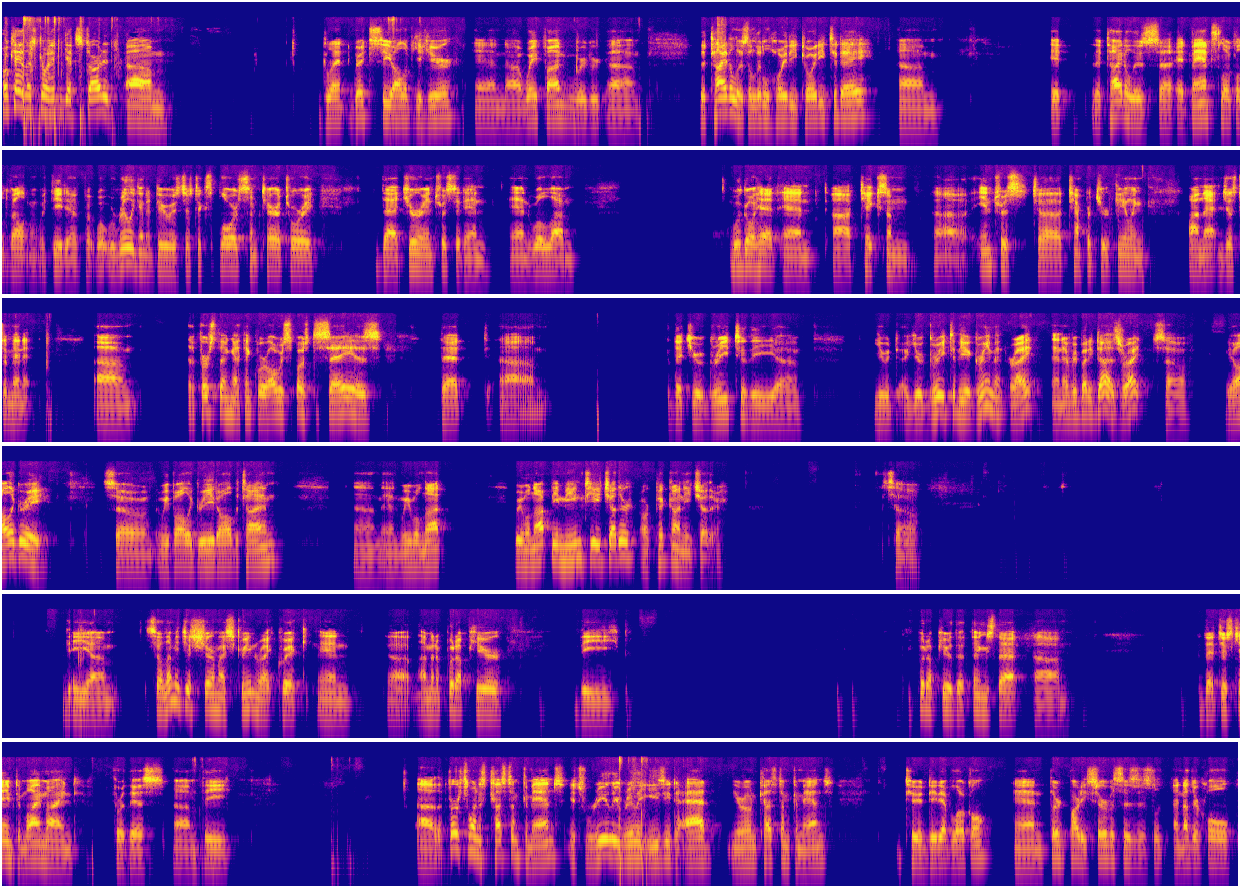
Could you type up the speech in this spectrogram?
Okay, let's go ahead and get started. Um, glad, great to see all of you here and uh, way fun. We're um, the title is a little hoity-toity today. Um, it the title is uh, Advanced Local Development with DDEV, but what we're really going to do is just explore some territory that you're interested in, and we'll um, we'll go ahead and uh, take some uh, interest uh, temperature feeling on that in just a minute. Um, the first thing I think we're always supposed to say is that um, that you agree to the uh, you you agree to the agreement, right? And everybody does, right? So we all agree. So we've all agreed all the time, um, and we will not we will not be mean to each other or pick on each other. So the um, so let me just share my screen right quick, and uh, I'm going to put up here the put up here the things that um, that just came to my mind for this. Um, the uh, the first one is custom commands. It's really, really easy to add your own custom commands to DDEV local and third-party services is another whole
